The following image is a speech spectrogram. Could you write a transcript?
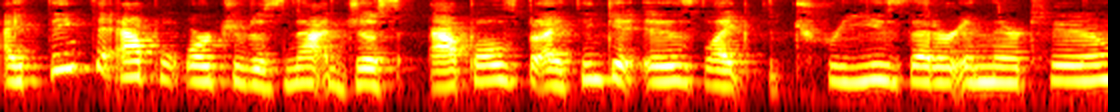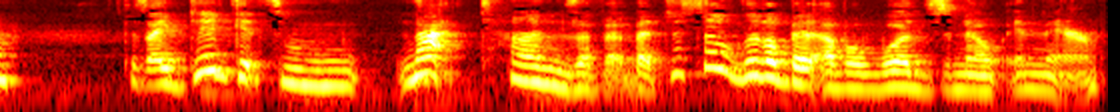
I think the apple orchard is not just apples, but I think it is like the trees that are in there too. Because I did get some, not tons of it, but just a little bit of a woods note in there.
